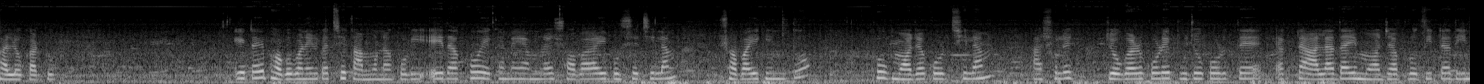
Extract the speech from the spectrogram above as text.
ভালো কাটুক। এটাই ভগবানের কাছে কামনা করি। এই দেখো, এখানে আমরা সবাই বসেছিলাম। সবাই কিন্তু খুব মজা করছিলাম। আসলে জোগাড় করে পুজো করতে একটা আলাদাই মজা, প্রতিটা দিন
